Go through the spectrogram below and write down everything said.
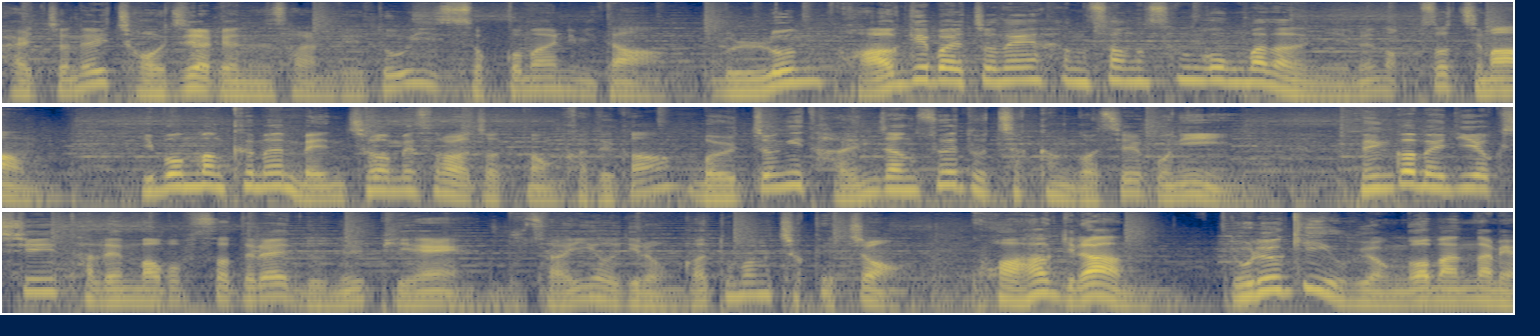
발전을 저지하려는 사람들도 있었고 말입니다. 물론 과학의 발전에 항상 성공만 하는 일은 없었지만 이번만큼은 맨 처음에 사라졌던 카드가 멀쩡히 다른 장소에 도착한 것을 보니 벤과 메디 역시 다른 마법사들의 눈을 피해 무사히 어디론가 도망쳤겠죠. 과학이란 노력이 우연과 만나며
